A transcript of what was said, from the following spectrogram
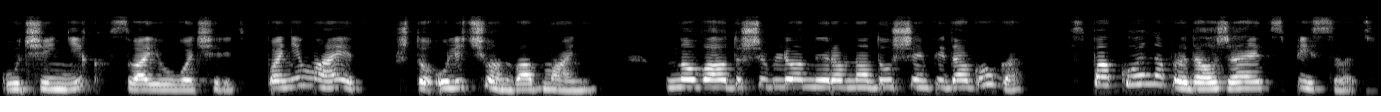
Ученик, в свою очередь, понимает, что уличен в обмане, но воодушевленный равнодушием педагога спокойно продолжает списывать.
